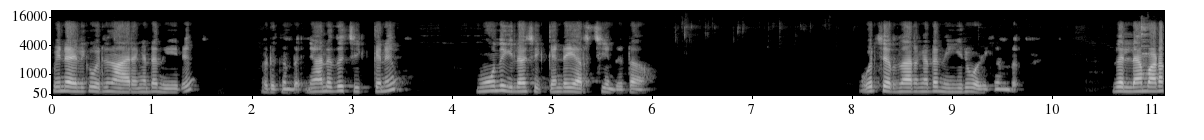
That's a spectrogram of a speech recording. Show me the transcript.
പിന്നെ അതിലേക്ക് ഒരു നാരങ്ങന്റെ നീര് എടുക്കുന്നുണ്ട്. ഞാനിത് ചിക്കന് മൂന്ന് കിലോ ചിക്കന്റെ ഇറച്ചി ഉണ്ട് കേട്ടോ ഒരു ചെറുനാരങ്ങന്റെ നീര് ഒഴിക്കുന്നുണ്ട്. ഇതെല്ലാം പാടെ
